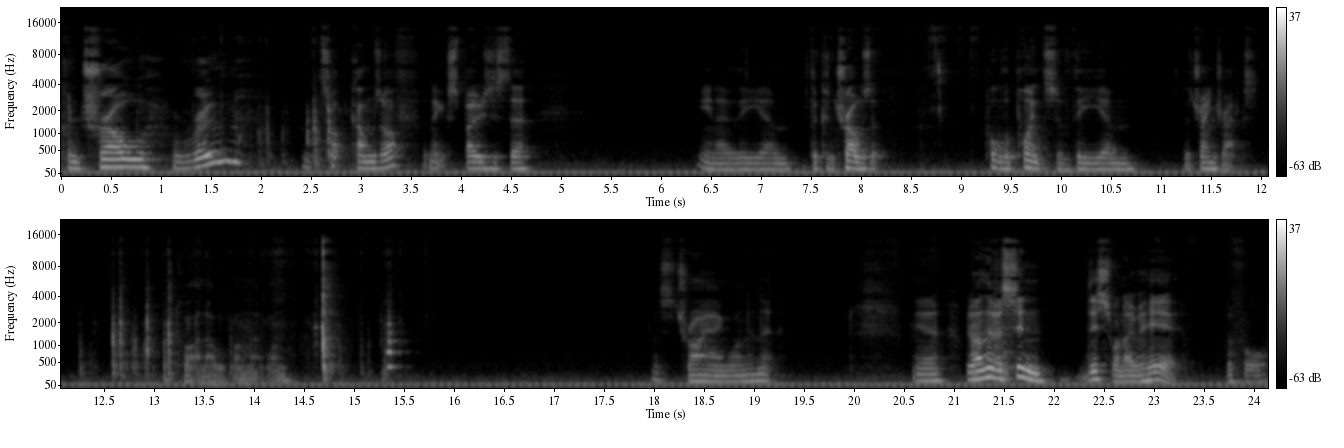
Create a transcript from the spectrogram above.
control room the top comes off and exposes the you know the um, the controls that pull the points of the um, the train tracks. It's quite an old one that one. It's a triangle one, isn't it? Yeah. Well, I've never seen this one over here before.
